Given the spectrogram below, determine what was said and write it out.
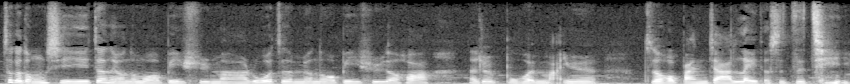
这个东西真的有那么必须吗？如果真的没有那么必须的话，那就不会买，因为之后搬家累的是自己。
